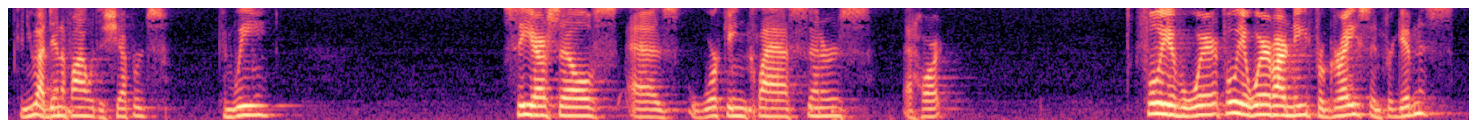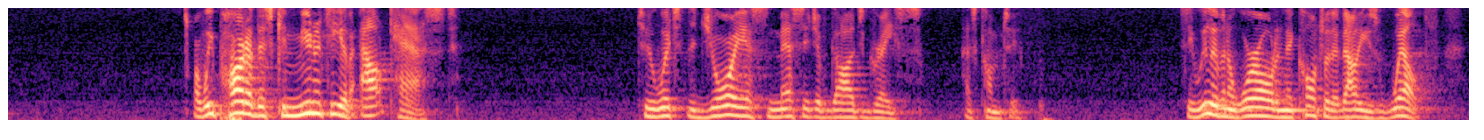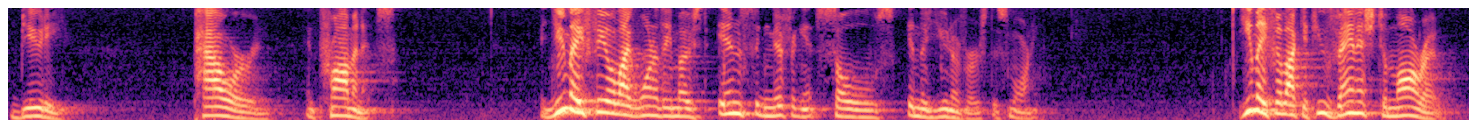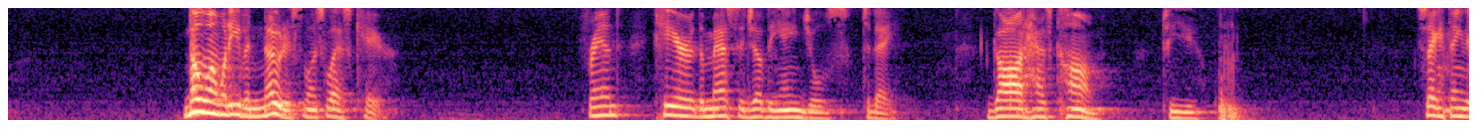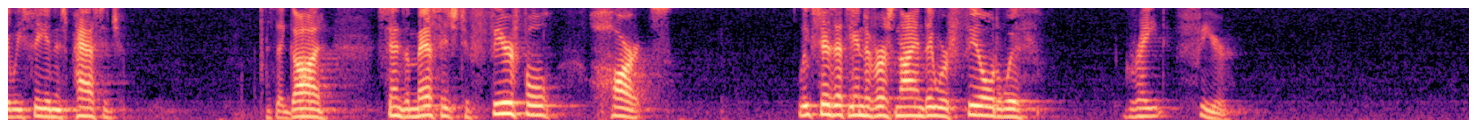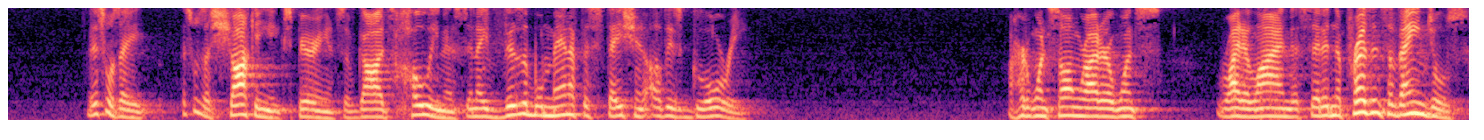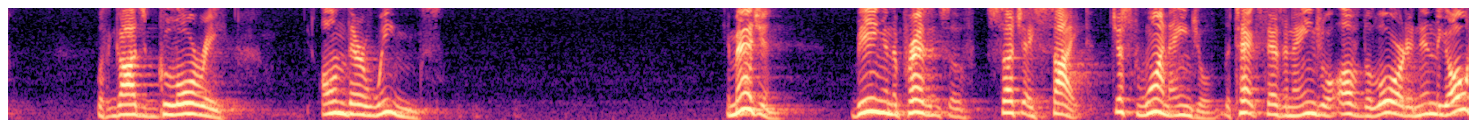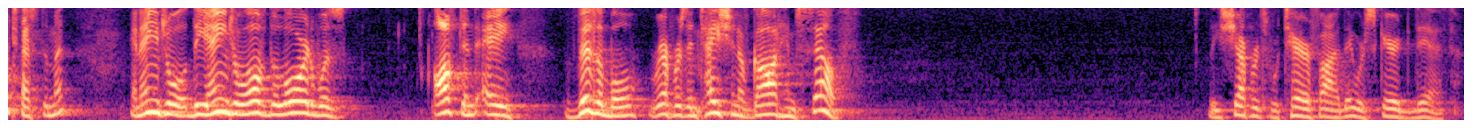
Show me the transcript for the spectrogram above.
Can you identify with the shepherds? Can we see ourselves as working class sinners at heart? Fully aware, fully aware of our need for grace and forgiveness? Are we part of this community of outcasts to which the joyous message of God's grace has come to? See, we live in a world and a culture that values wealth, beauty, power, and and prominence. And you may feel like one of the most insignificant souls in the universe this morning. You may feel like if you vanished tomorrow, no one would even notice, much less care. Friend, hear the message of the angels today. God has come to you. Second thing that we see in this passage is that God sends a message to fearful hearts. Luke says at the end of verse 9, they were filled with great fear. This was a this was a shocking experience of God's holiness and a visible manifestation of his glory. I heard one songwriter once write a line that said, In the presence of angels, with God's glory on their wings, Imagine being in the presence of such a sight. Just one angel. The text says an angel of the Lord. And in the Old Testament, an angel, the angel of the Lord was often a visible representation of God Himself. These shepherds were terrified. They were scared to death.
